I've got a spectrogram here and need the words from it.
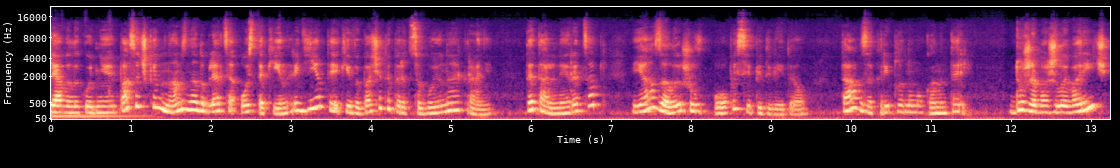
Для великодньої пасочки нам знадобляться ось такі інгредієнти, які ви бачите перед собою на екрані. Детальний рецепт я залишу в описі під відео та в закріпленому коментарі. Дуже важлива річ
